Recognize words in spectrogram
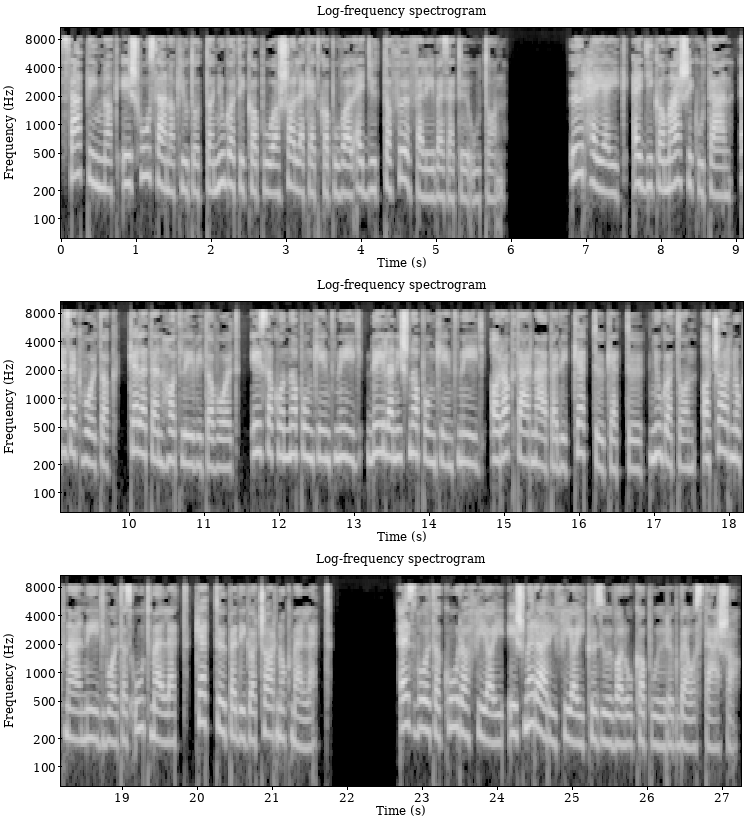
Szápimnak és Hószának jutott a nyugati kapu a Salleket kapuval együtt a fölfelé vezető úton. Őrhelyeik, egyik a másik után, ezek voltak, keleten hat lévita volt, északon naponként négy, délen is naponként négy, a raktárnál pedig kettő-kettő, nyugaton, a csarnoknál négy volt az út mellett, kettő pedig a csarnok mellett. Ez volt a Kóra fiai és Merári fiai közül való kapuőrök beosztása.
